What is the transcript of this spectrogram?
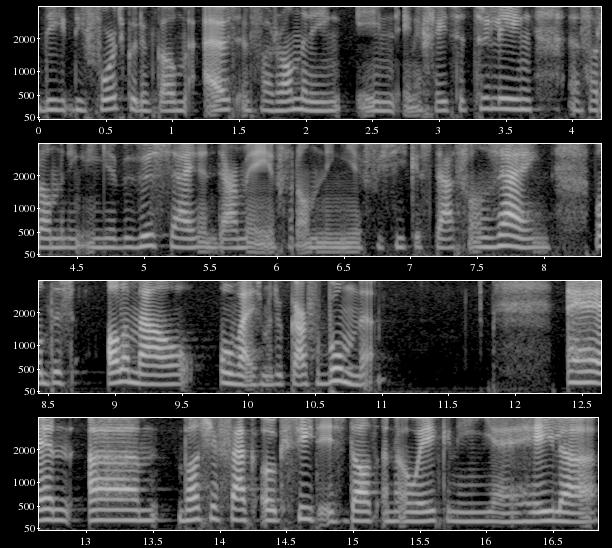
die, die voort kunnen komen uit een verandering in energetische trilling, een verandering in je bewustzijn en daarmee een verandering in je fysieke staat van zijn. Want het is allemaal onwijs met elkaar verbonden. En um, wat je vaak ook ziet is dat een awakening je hele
